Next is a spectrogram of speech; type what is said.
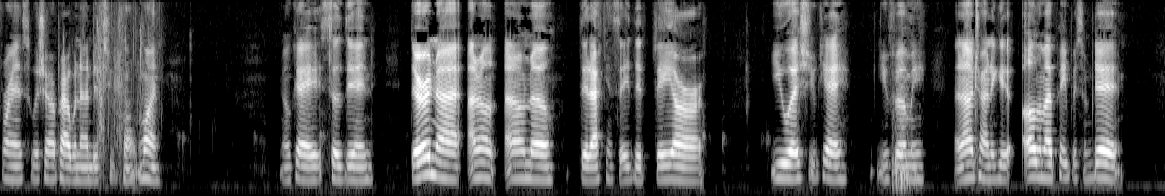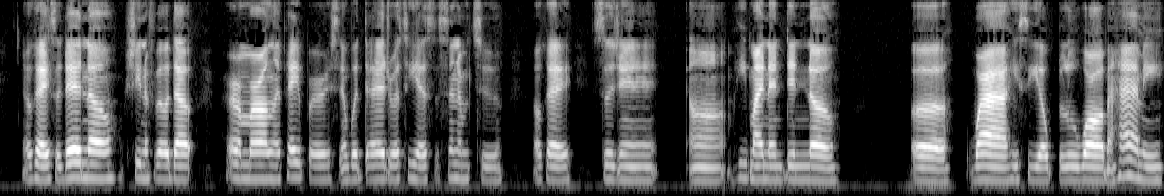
friends, which are probably not under two point one. Okay, so then they're not. I don't. I don't know that I can say that they are U.S. UK. You feel me? And I'm trying to get all of my papers from Dad. Okay, so Dad know she done filled out her Maryland papers and what the address he has to send them to. Okay, so then um he might not didn't know uh why he see a blue wall behind me,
